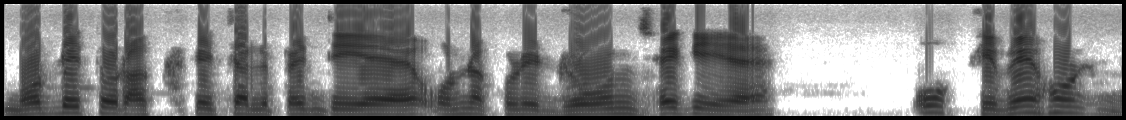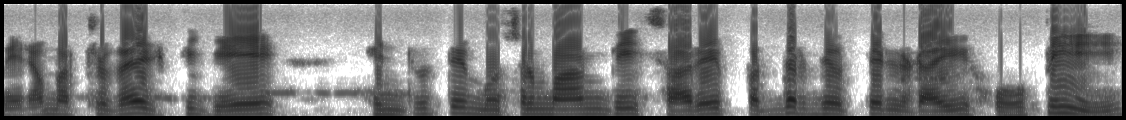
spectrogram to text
ਮੋਢੇ ਤੋਂ ਰੱਖ ਕੇ ਚੱਲ ਪੈਂਦੇ ਆ, ਉਹਨਾਂ ਕੋਲੇ ਡਰੋਨਸ ਹੈਗੇ ਆ। ਉਹ ਕਿਵੇਂ ਹੁਣ? ਮੇਰਾ ਮਤਲਬ ਹੈ ਕਿ ਜੇ ਹਿੰਦੂ ਤੇ ਮੁਸਲਮਾਨ ਦੀ ਸਾਰੇ ਪੱਧਰ ਦੇ ਉੱਤੇ ਲੜਾਈ ਹੋ ਪਈ,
